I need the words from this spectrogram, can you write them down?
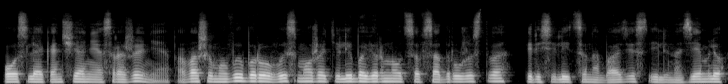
После окончания сражения, по вашему выбору, вы сможете либо вернуться в Содружество, переселиться на базис или на Землю,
